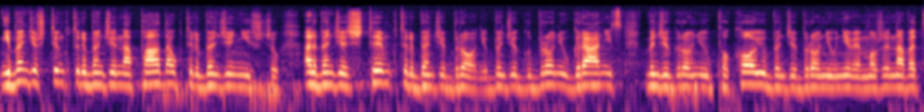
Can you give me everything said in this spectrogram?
Nie będziesz tym, który będzie napadał, który będzie niszczył, ale będziesz tym, który będzie bronił. Będzie bronił granic, będzie bronił pokoju, będzie bronił, nie wiem, może nawet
